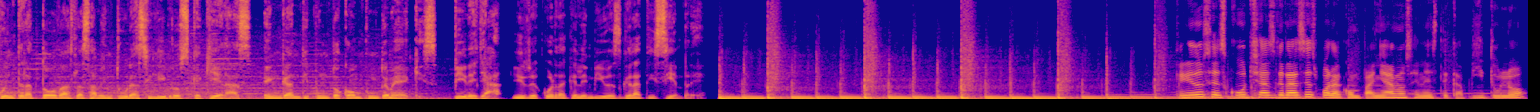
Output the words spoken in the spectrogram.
Encuentra todas las aventuras y libros que quieras en gandhi.com.mx. Pide ya y recuerda que el envío es gratis siempre. Queridos escuchas, gracias por acompañarnos en este capítulo.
